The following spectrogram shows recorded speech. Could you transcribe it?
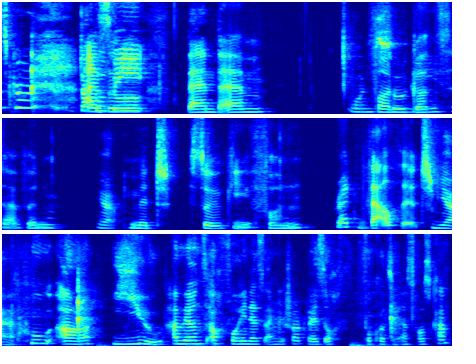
Skr, Double also B Bam Bam und von Sogi. God Seven Ja. mit Sogi von Red Velvet. Ja, Who Are You? Haben wir uns auch vorhin erst angeschaut, weil es auch vor kurzem erst rauskam.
